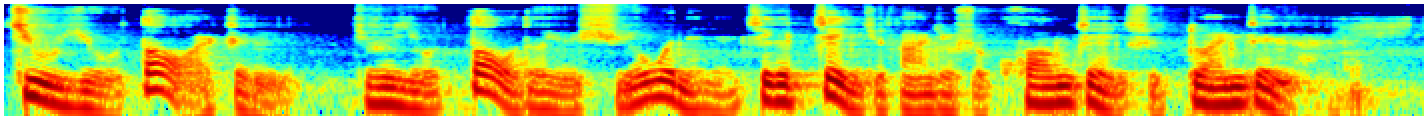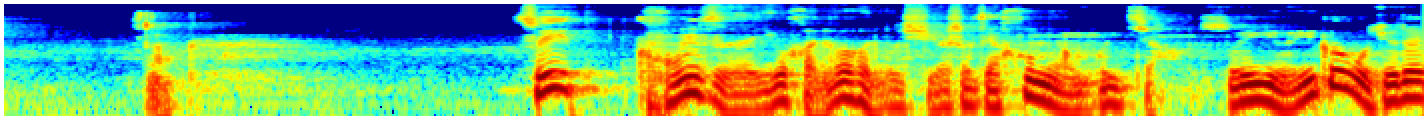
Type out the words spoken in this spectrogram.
就有道而正也，就是有道德、有学问的人，这个正就当然就是匡正，是端正了。啊所以孔子有很多很多学说，在后面我们会讲。所以有一个，我觉得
